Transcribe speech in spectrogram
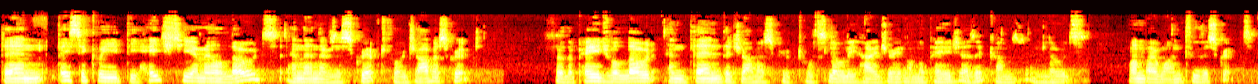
then basically the HTML loads and then there's a script for JavaScript so the page will load and then the JavaScript will slowly hydrate on the page as it comes and loads one by one through the scripts.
